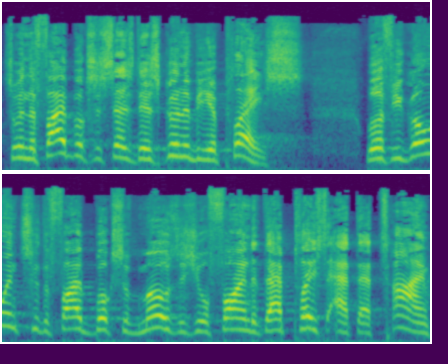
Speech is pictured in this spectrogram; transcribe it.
So in the five books it says there's going to be a place. Well, if you go into the five books of Moses, you'll find that that place at that time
